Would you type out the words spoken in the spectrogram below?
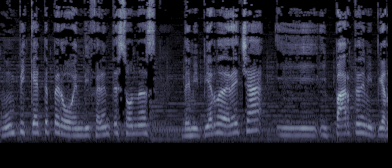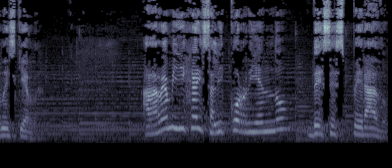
un piquete, pero en diferentes zonas de mi pierna derecha y, y, parte de mi pierna izquierda. Agarré a mi hija y salí corriendo desesperado,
